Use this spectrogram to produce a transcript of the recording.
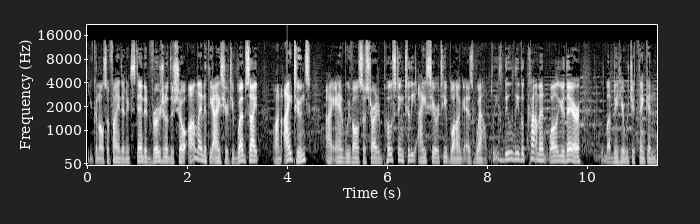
You can also find an extended version of the show online at the ICRT website, on iTunes, uh, and we've also started posting to the ICRT blog as well. Please do leave a comment while you're there. We'd love to hear what you're thinking.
